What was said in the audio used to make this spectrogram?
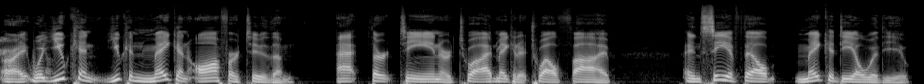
All right. Well, you can you can make an offer to them at 13 or 12. I'd make it at 12.5 and see if they'll make a deal with you.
